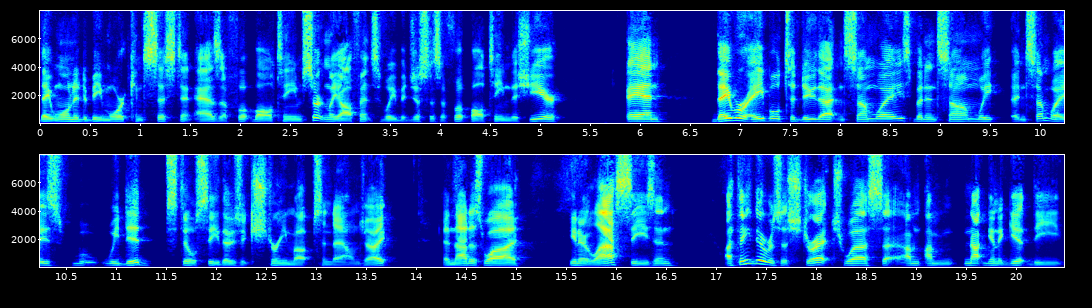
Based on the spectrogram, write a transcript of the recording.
they wanted to be more consistent as a football team, certainly offensively, but just as a football team this year. And they were able to do that in some ways, but in some we in some ways we did still see those extreme ups and downs, right? And that is why, you know, last season, I think there was a stretch, Wes. I'm I'm not going to get the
